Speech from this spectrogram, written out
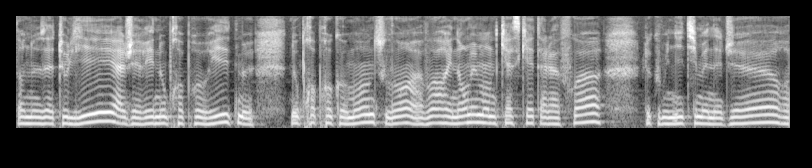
dans nos ateliers, à gérer nos propres rythmes, nos propres commandes, souvent à avoir énormément de casquettes à la fois, le community manager,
